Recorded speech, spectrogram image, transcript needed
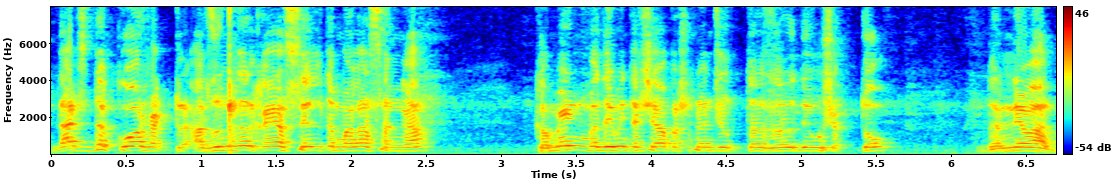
that's the core factor अजून जर काही असेल तर मला सांगा. कमेंटमध्ये मी तशा प्रश्नांची उत्तर जरूर देऊ शकतो. धन्यवाद.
